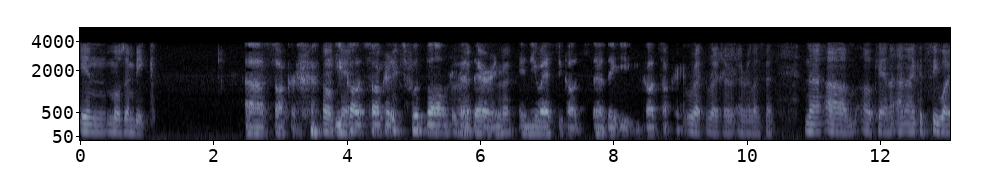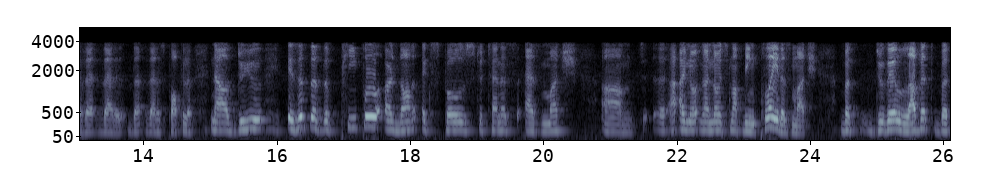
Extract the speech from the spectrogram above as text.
in Mozambique? Uh, soccer. Okay. you call it soccer. It's football uh, there in right. in the U.S. You call it uh, they you call it soccer. Right, right. I, I realize that. Now, um, okay, and, and I could see why that that is that that is popular. Now, do you? Is it that the people are not exposed to tennis as much? Um, t- uh, I I know I know it's not being played as much, but do they love it? But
